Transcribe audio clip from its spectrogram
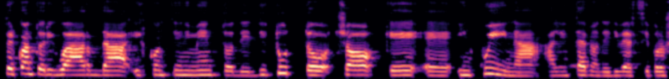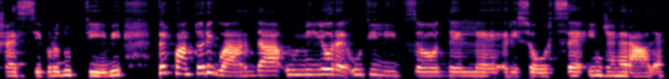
per quanto riguarda il contenimento de, di tutto ciò che eh, inquina all'interno dei diversi processi produttivi, per quanto riguarda un migliore utilizzo delle risorse in generale.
